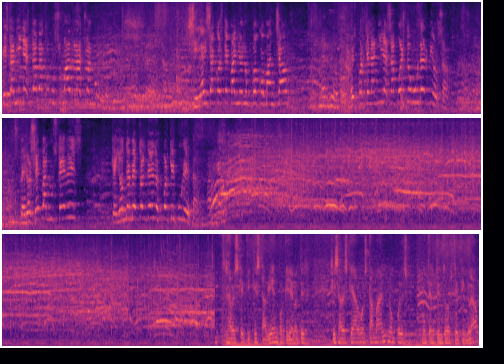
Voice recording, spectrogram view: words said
Esta niña estaba como su madre la ha hecho al mundo. Si le sacado este pañuelo un poco manchado, es porque la niña se ha puesto muy nerviosa. Pero sepan ustedes que yo donde meto el dedo es porque hay pureza. Sabes que, que está bien porque ya no te... Si sabes que algo está mal, no puedes meterte en todo este tinglao.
